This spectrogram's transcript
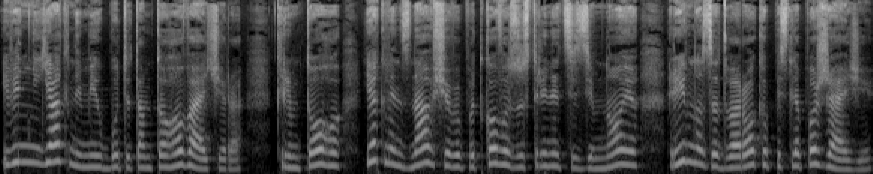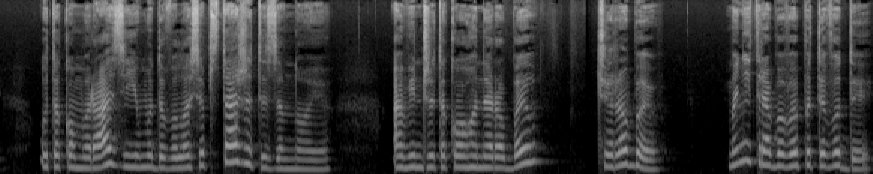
і він ніяк не міг бути там того вечора, крім того, як він знав, що випадково зустрінеться зі мною рівно за два роки після пожежі. У такому разі йому довелося б стежити за мною. А він же такого не робив? Чи робив? Мені треба випити води.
